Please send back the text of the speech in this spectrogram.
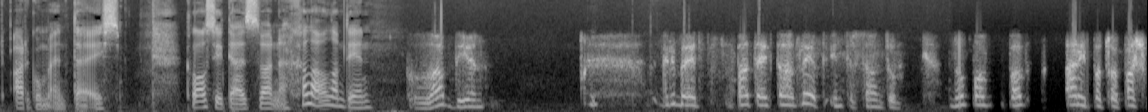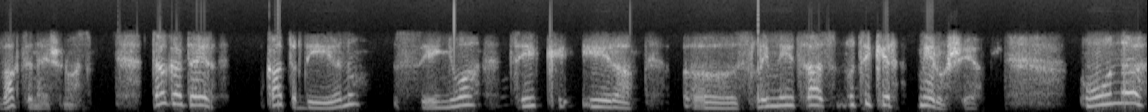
ir argumentējis. Klausītājs zvana. Halo, labdien! Labdien! Gribēju pateikt tādu lietu interesantu nu, pa, pa, arī par to pašu vakcinēšanos. Tagad ir katru dienu ziņo, cik ir uh, slimnīcās, nu, cik ir mirušie. Un uh,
